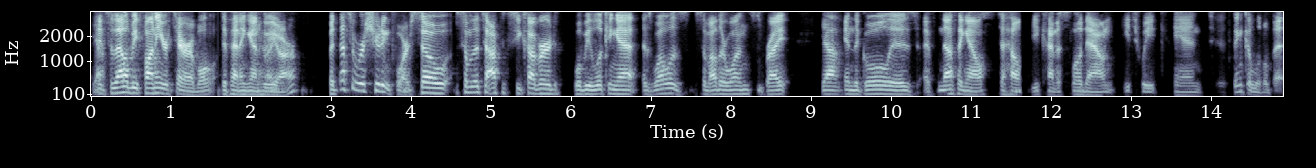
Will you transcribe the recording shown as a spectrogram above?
yeah. And so that'll be funny or terrible, depending on who right. you are but that's what we're shooting for. So some of the topics you covered, we'll be looking at as well as some other ones, right? Yeah. And the goal is, if nothing else, to help you kind of slow down each week and to think a little bit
